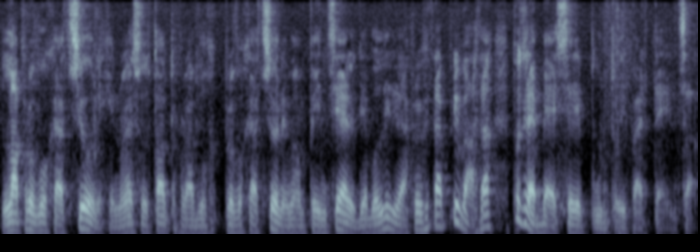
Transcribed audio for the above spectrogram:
la provocazione, che non è soltanto provocazione ma un pensiero di abolire la proprietà privata, potrebbe essere il punto di partenza.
